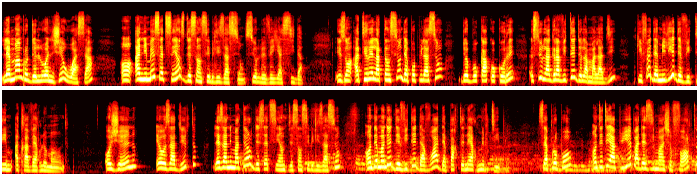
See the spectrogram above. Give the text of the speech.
les membres de l'ONG OASA ont animé cette séance de sensibilisation sur le VIH-Sida. Ils ont attiré l'attention des populations de Boka Kokore sur la gravité de la maladie qui fait des milliers de victimes à travers le monde. Aux jeunes et aux adultes, les animateurs de cette séance de sensibilisation ont demandé d'éviter d'avoir des partenaires multiples. Ces propos ont été appuyés par des images fortes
